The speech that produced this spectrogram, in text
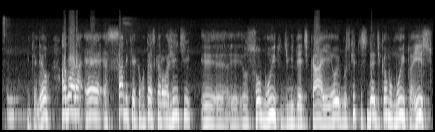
Sim. Entendeu? Agora, é, é sabe o que, que, acontece, Carol? A gente, é, é, eu sou muito de me dedicar, e eu e o Mosquito se dedicamos muito a isso,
